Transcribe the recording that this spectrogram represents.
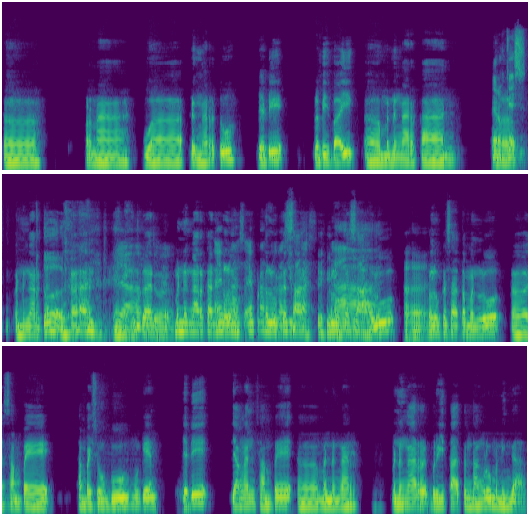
eh, pernah gua dengar tuh. Jadi lebih baik mendengarkan Merokes. mendengarkan Betul. bukan Ya, bukan betul. mendengarkan keluh keluh kesah. keluh Ah. kesah lu Heeh. keluh kesah temen lu eh, sampai sampai subuh mungkin jadi jangan sampai eh, mendengar mendengar berita tentang lu meninggal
